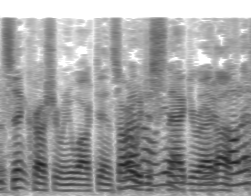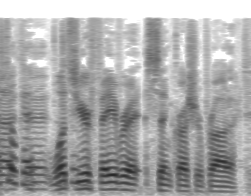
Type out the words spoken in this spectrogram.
wanted- Scent Crusher when you walked in. Sorry, Right we on, just yeah. snagged you right Yeah. up. Oh, that's okay. What's your favorite Scent Crusher product?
